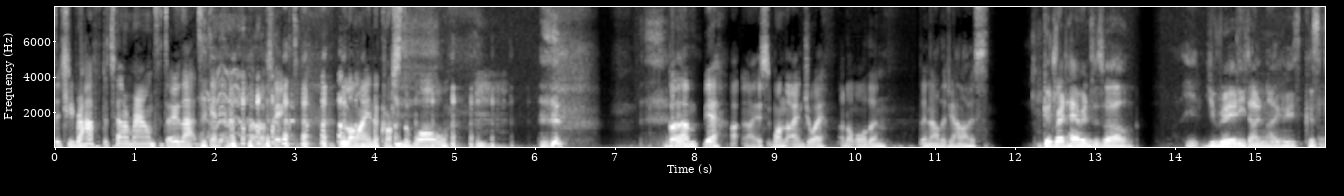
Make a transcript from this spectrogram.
did she have to turn around to do that to get it in a perfect line across the wall but um yeah I, I, it's one that i enjoy a lot more than than other giallos good red herrings as well. You, you really don't know who's because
